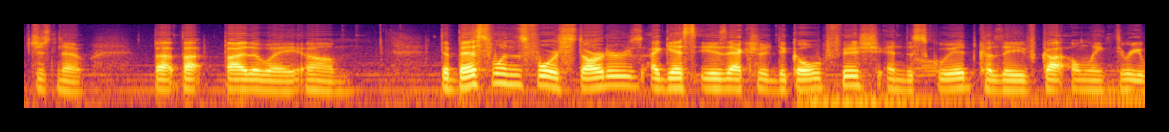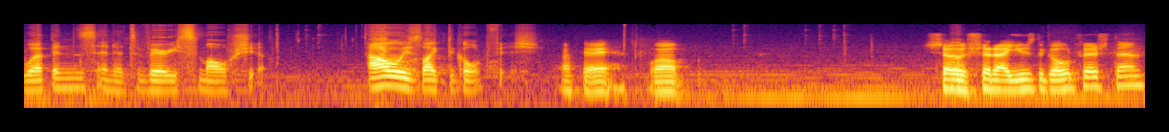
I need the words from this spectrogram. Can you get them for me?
just no. But but by the way, um, the best ones for starters, I guess, is actually the goldfish and the squid because they've got only three weapons and it's a very small ship. I always like the goldfish. Okay. Well. So uh, should I use the goldfish then?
